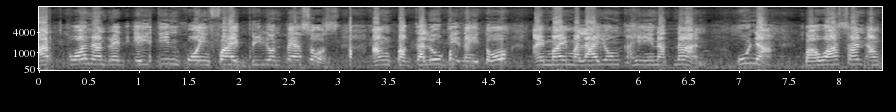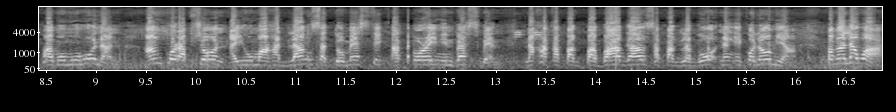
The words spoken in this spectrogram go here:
at 118.5 billion pesos. Ang pagkalugi na ito ay may malayong kahinatnan. Una, bawasan ang pamumuhunan. Ang korupsyon ay humahadlang sa domestic at foreign investment, nakakapagpabagal sa paglago ng ekonomiya. Pangalawa,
